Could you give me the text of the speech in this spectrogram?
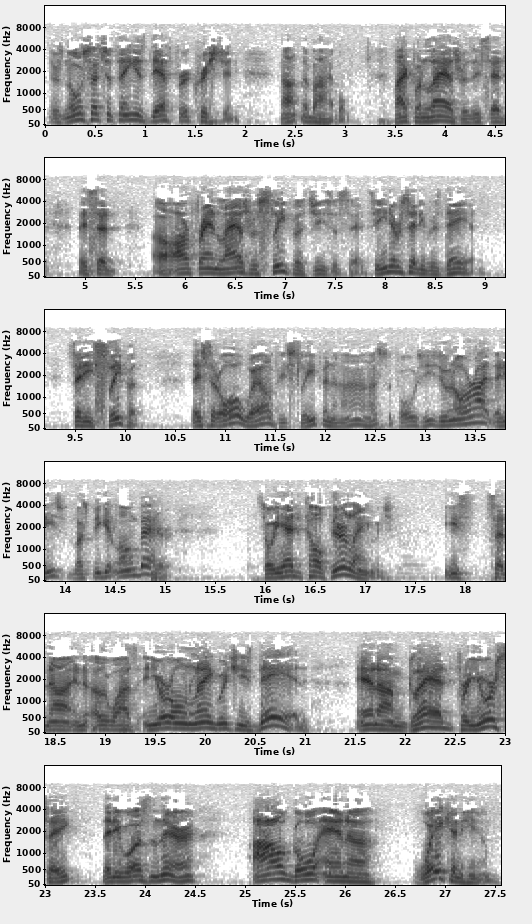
There's no such a thing as death for a Christian. Not in the Bible. Like when Lazarus, they said, they said, uh, our friend Lazarus sleepeth, Jesus said. See, he never said he was dead. He said he sleepeth. They said, oh, well, if he's sleeping, I suppose he's doing all right. Then he must be getting along better. So he had to talk their language. He said, now, in, otherwise, in your own language, he's dead. And I'm glad for your sake that he wasn't there. I'll go and uh, waken him.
